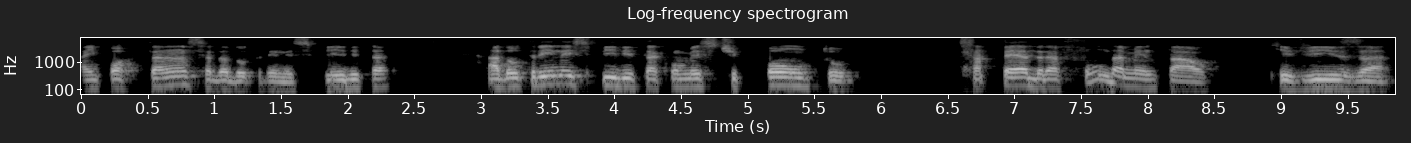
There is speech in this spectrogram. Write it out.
a importância da doutrina espírita, a doutrina espírita como este ponto, essa pedra fundamental que visa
